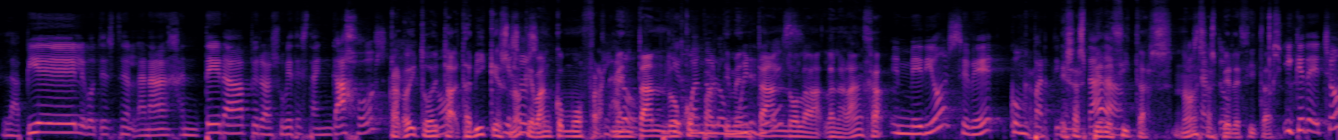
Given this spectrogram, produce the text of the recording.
la piel, luego tienes la naranja entera, pero a su vez está en gajos. Claro, y todo ¿no? ta- tabiques, Y ¿no? eso Que es- van como claro, fragmentando, lo compartimentando muerdes, la, la naranja. En medio se ve compartimentada. Esas pielecitas, ¿no? Esas Exacto. pielecitas. Y que de hecho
